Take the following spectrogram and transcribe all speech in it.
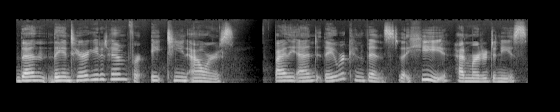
Then they interrogated him for 18 hours. By the end, they were convinced that he had murdered Denise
